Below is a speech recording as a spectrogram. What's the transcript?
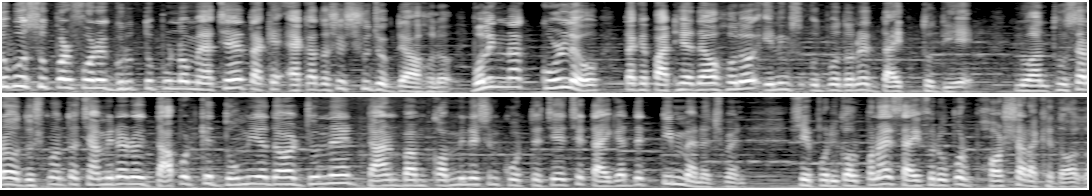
তবুও সুপার ফোরের গুরুত্বপূর্ণ ম্যাচে তাকে একাদশের সুযোগ দেওয়া হলো। বোলিং না করলেও তাকে পাঠিয়ে দেওয়া হলো ইনিংস উদ্বোধনের দায়িত্ব দিয়ে। নুয়ান থুসারা ও দুষ্মন্ত চামিরার ওই দাপটকে দমিয়ে দেওয়ার জন্য ডান বাম কম্বিনেশন করতে চেয়েছে টাইগারদের টিম ম্যানেজমেন্ট সেই পরিকল্পনায় সাইফের উপর ভরসা রাখে দল।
